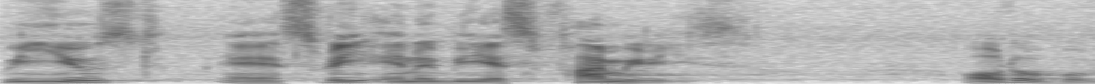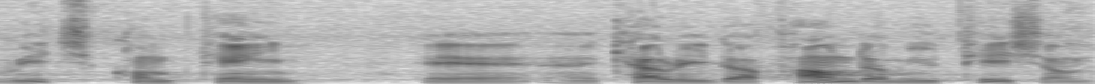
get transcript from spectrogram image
We used uh, three NBS families, all of which contain uh, uh, carried a founder mutation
